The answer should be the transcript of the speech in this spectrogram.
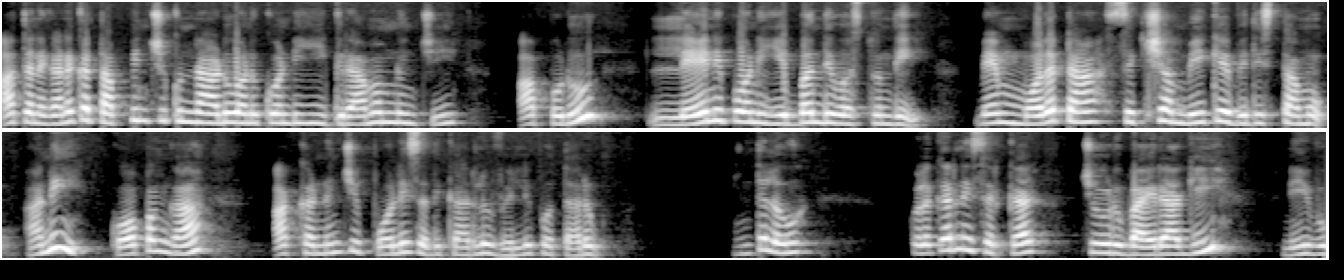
అతను గనక తప్పించుకున్నాడు అనుకోండి ఈ గ్రామం నుంచి అప్పుడు లేనిపోని ఇబ్బంది వస్తుంది. మేము మొదట శిక్ష మీకే విధిస్తాము అని కోపంగా అక్కడి నుంచి పోలీస్ అధికారులు వెళ్ళిపోతారు. ఇంతలో కులకర్ణి సర్కార్ చూడు బైరాగి నీవు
